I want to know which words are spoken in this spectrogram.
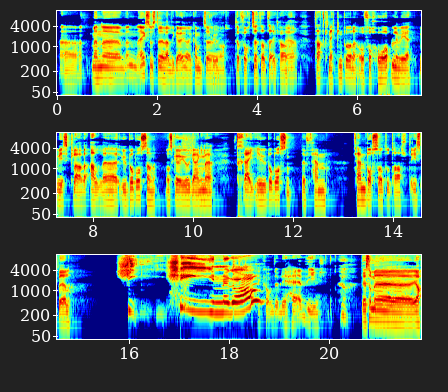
Uh, men, uh, men jeg syns det er veldig gøy, og jeg kommer til, å- til å fortsette til jeg har Ja. tatt knekken på det, og forhåpentligvis klarer alle Uber-bossene. Nå skal jeg jo i gang med tredje Uber-bossen. Det er fem, fem bosser totalt i spillet. Skinegar! Det kommer til å bli heavy. Det som er Ja,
